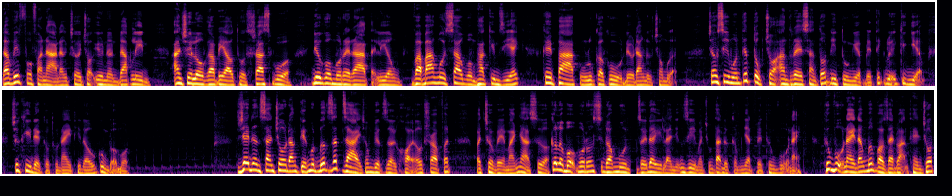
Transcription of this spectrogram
David Fofana đang chơi cho Union Berlin, Angelo Gabriel thuộc Strasbourg, Diego Moreira tại Lyon và ba ngôi sao gồm Hakim Ziyech, Kepa cùng Lukaku đều đang được cho mượn. Chelsea muốn tiếp tục cho Andre Santos đi tu nghiệp để tích lũy kinh nghiệm trước khi để cầu thủ này thi đấu cùng đội 1. Jadon Sancho đang tiến một bước rất dài trong việc rời khỏi Old Trafford và trở về mái nhà xưa. Câu lạc bộ Borussia Dortmund dưới đây là những gì mà chúng ta được cập nhật về thương vụ này. Thương vụ này đang bước vào giai đoạn then chốt,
